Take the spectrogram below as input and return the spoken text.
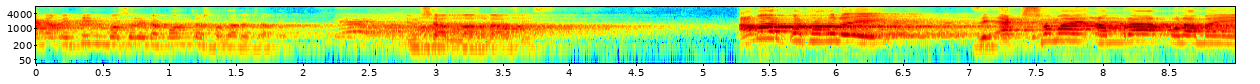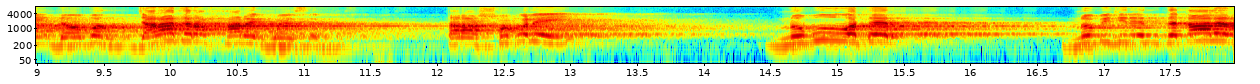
আগামী তিন বছর এটা পঞ্চাশ হাজারে যাবে। ইনশাআল্লাহ আমার কথা হলো এই যে এক সময় আমরা ওলামায়ে দেওবন যারা যারা ফারেক হয়েছেন, তারা সকলেই নবুয়তের নবীজির ইন্তেকালের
